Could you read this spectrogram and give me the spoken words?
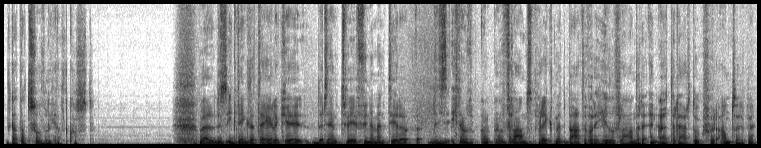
dat dat zoveel geld kost? Wel, dus ik denk dat eigenlijk, eh, er zijn twee fundamentele... eh, dit is echt een, Vlaams project met baten voor heel Vlaanderen en uiteraard ook voor Antwerpen.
